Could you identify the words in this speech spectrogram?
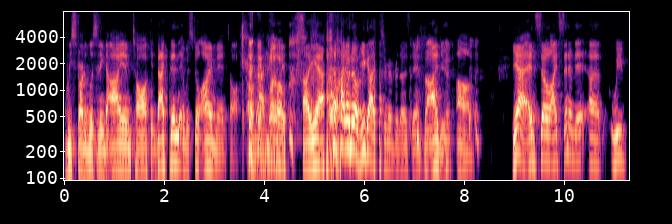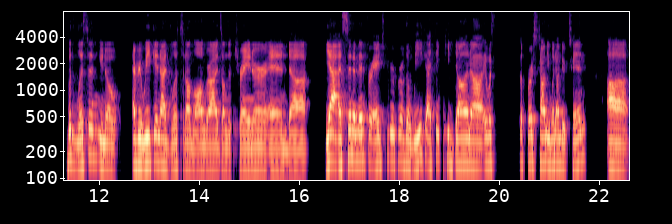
we started listening to IM Talk. And back then, it was still Iron Man Talk. Um, actually, uh, yeah, I don't know if you guys remember those days, but I do. Um, yeah, and so I sent him it. Uh, we would listen. You know, every weekend I'd listen on long rides on the trainer, and uh, yeah, I sent him in for age grouper of the week. I think he'd done. Uh, it was the first time he went under ten. Uh,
